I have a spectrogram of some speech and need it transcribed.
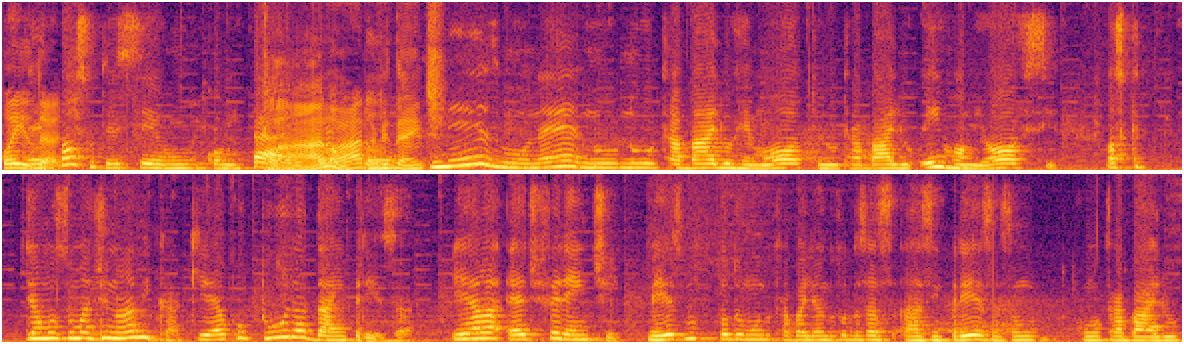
Oi, é, posso tecer um comentário? Claro, claro. evidente. Mesmo né, no, no, trabalho remoto, no trabalho em home office, nós criamos uma dinâmica que é a cultura da empresa. E ela é diferente, mesmo todo mundo trabalhando, todas as, as empresas um, com o trabalho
